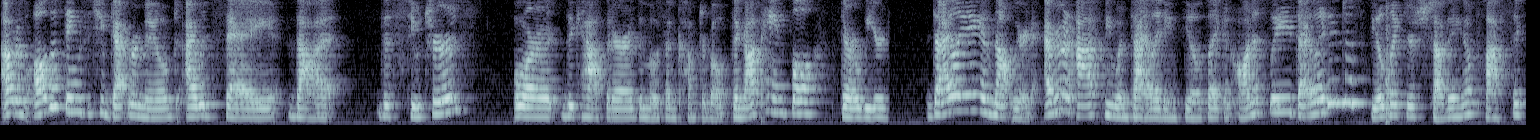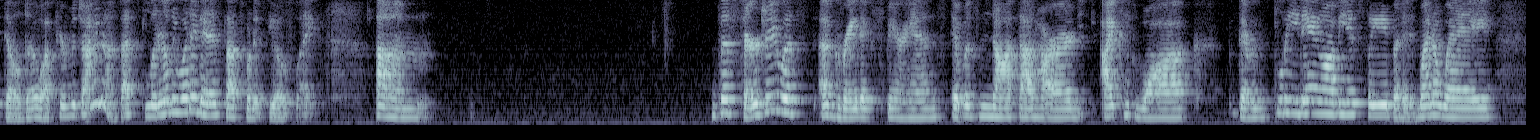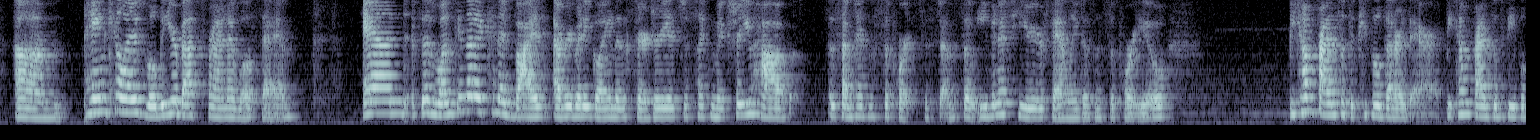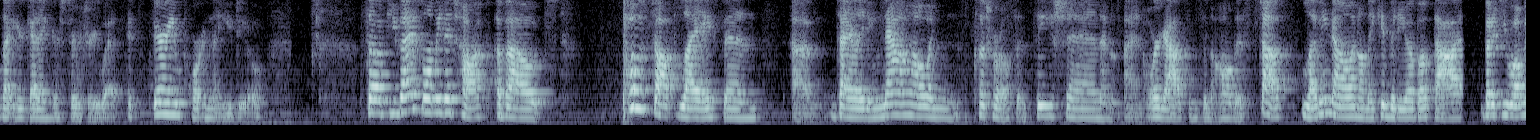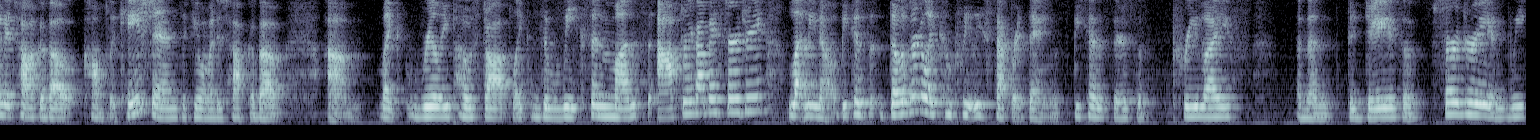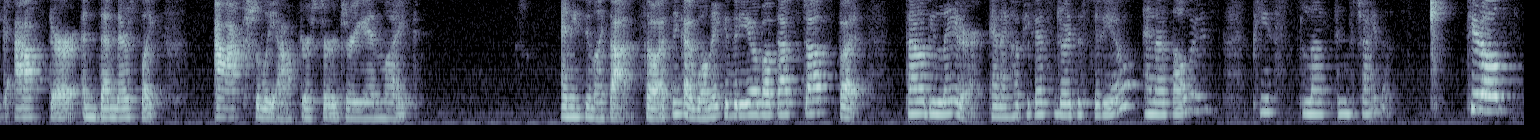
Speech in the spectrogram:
out of all the things that you get removed i would say that the sutures or the catheter are the most uncomfortable. They're not painful they're weird. Dilating is not weird. Everyone asks me what dilating feels like and honestly dilating just feels like you're shoving a plastic dildo up your vagina. That's literally what it is. That's what it feels like um, the surgery was a great experience. It was not that hard. I could walk. There was bleeding, obviously, but it went away. Um, painkillers will be your best friend, I will say. And if there's one thing that I can advise everybody going into the surgery is just like make sure you have some type of support system. So even if your family doesn't support you, become friends with the people that are there. Become friends with the people that you're getting your surgery with. It's very important that you do. So if you guys want me to talk about post-op life and um, dilating now and clitoral sensation and, and orgasms and all this stuff, let me know and I'll make a video about that. But if you want me to talk about complications, if you want me to talk about um, like really post-op, like the weeks and months after I got my surgery, let me know because those are like completely separate things because there's the pre-life and then the days of surgery and week after and then there's like actually after surgery and like anything like that. So I think I will make a video about that stuff, but that'll be later. And I hope you guys enjoyed this video. And as always, peace, love, and vaginas. Toodles!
